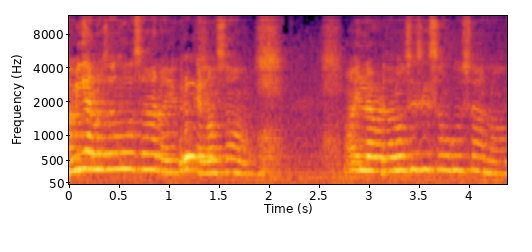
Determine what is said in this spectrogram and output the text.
Amiga, no son gusanos, yo creo que no son. Ay, la verdad no sé si son gusanos.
